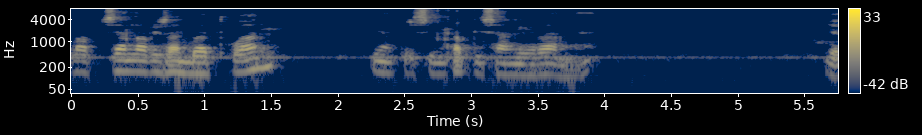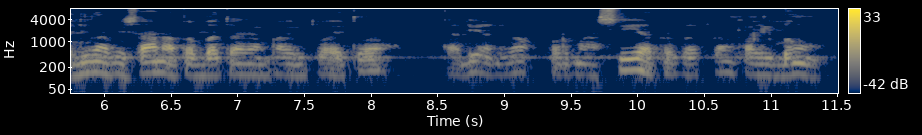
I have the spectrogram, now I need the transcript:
lapisan-lapisan uh, batuan yang tersingkap di sangiran ya. Jadi lapisan atau batuan yang paling tua itu tadi adalah formasi atau batuan kalibeng.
